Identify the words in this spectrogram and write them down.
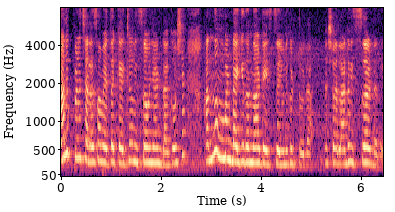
ഞാനിപ്പോഴും ചില സമയത്തൊക്കെ കേക്ക് മിസ്സാവും ഞാൻ ഉണ്ടാക്കും. പക്ഷെ അന്ന് ഉമ്മ ഉണ്ടാക്കി തന്നാൽ ടേസ്റ്റ് ഇവന് കിട്ടൂല. പക്ഷെ വല്ലാണ്ട് മിസ്സാവേണ്ടത്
